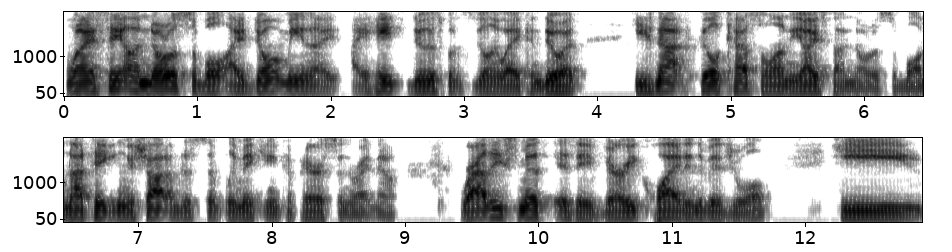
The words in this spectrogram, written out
when I say unnoticeable, I don't mean I, I hate to do this, but it's the only way I can do it. He's not Phil Kessel on the ice unnoticeable. I'm not taking a shot. I'm just simply making a comparison right now. Riley Smith is a very quiet individual. He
